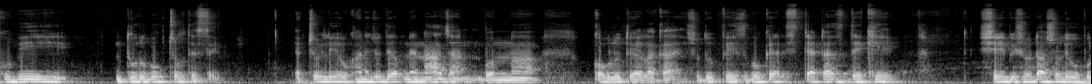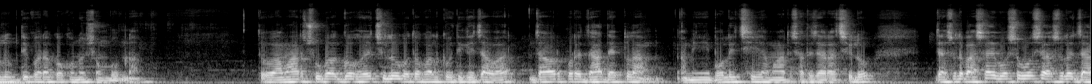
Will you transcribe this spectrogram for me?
খুবই দুর্ভোগ চলতেছে। অ্যাকচুয়ালি ওখানে যদি আপনি না যান বন্যা কবলিত এলাকায়, শুধু ফেসবুকের স্ট্যাটাস দেখে সেই বিষয়টা আসলে উপলব্ধি করা কখনোই সম্ভব না। তো আমার সৌভাগ্য হয়েছিল গতকালকে ওদিকে যাওয়ার। যাওয়ার পরে যা দেখলাম, আমি বলেছি আমার সাথে যারা ছিল যে আসলে বাসায় বসে বসে আসলে যা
